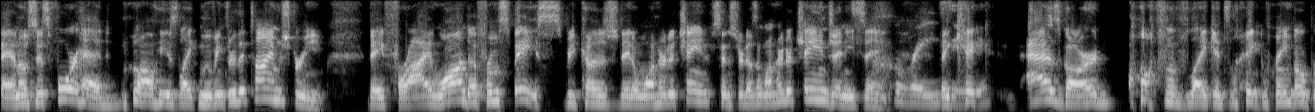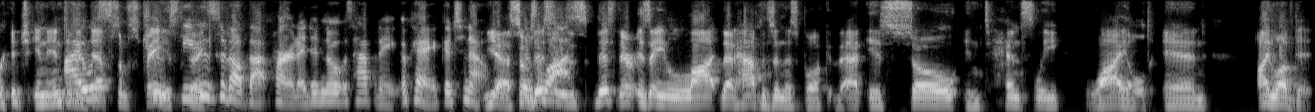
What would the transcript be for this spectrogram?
Thanos' forehead while he's like moving through the time stream they fry wanda from space because they don't want her to change sinister doesn't want her to change anything Crazy. they kick Asgard off of like it's like Rainbow Bridge and into I the depths of space. Like, Confused about that part. I didn't know it was happening. Okay, good to know. yeah, so There's this is this there is a lot that happens in this book that is so intensely wild and I loved it.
